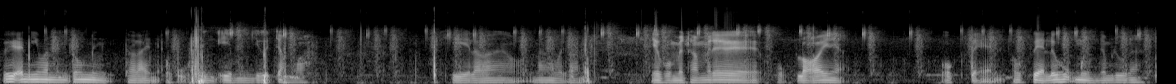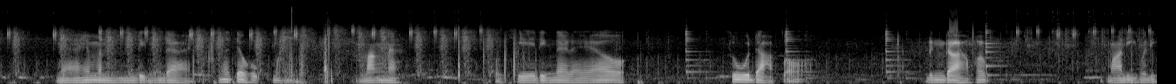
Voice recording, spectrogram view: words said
เฮ้ยอันนี้มันต้องหนึ่งเท่าไหร่เนี่ยโอ้โหหนึ่งเอ็มเยอะจังวะโอเคแล้วนั่งไว้ก่อนเดี๋ยวผมจะทำไม่ได้หกร้อยเนี่ย หกแสนหกแสนหรือหกหมื่นก็ไม่รู้นะนะให้มันดึงได้ น่าจะหกหมื่นมั้งนะ โอเคดึงได้แล้ว สู้ดาบต่อ ดึงดาบครับ มาดีมาดี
